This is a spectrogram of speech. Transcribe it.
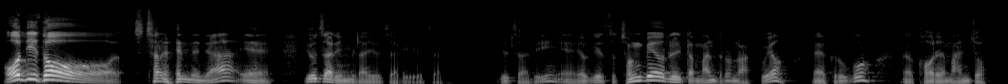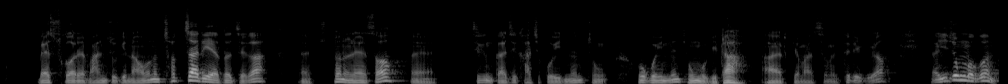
어디서 추천을 했느냐? 예, 요 자리입니다. 요 자리, 요 자리, 요 자리. 예, 여기에서 정배열을 일단 만들어 놨고요. 예, 그리고 어, 거래 만족, 매수 거래 만족이 나오는 첫 자리에서 제가 예, 추천을 해서 예, 지금까지 가지고 있는 종, 오고 있는 종목이다. 아, 이렇게 말씀을 드리고요. 아, 이 종목은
